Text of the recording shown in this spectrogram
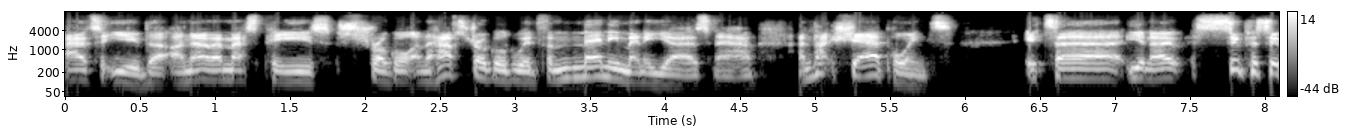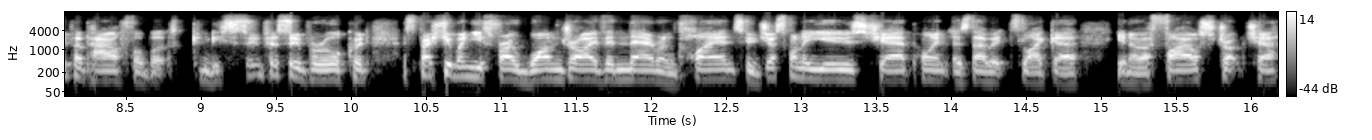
out at you that I know MSPs struggle and have struggled with for many, many years now, and that's SharePoint it's uh you know super super powerful but can be super super awkward especially when you throw onedrive in there and clients who just want to use sharepoint as though it's like a you know a file structure.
